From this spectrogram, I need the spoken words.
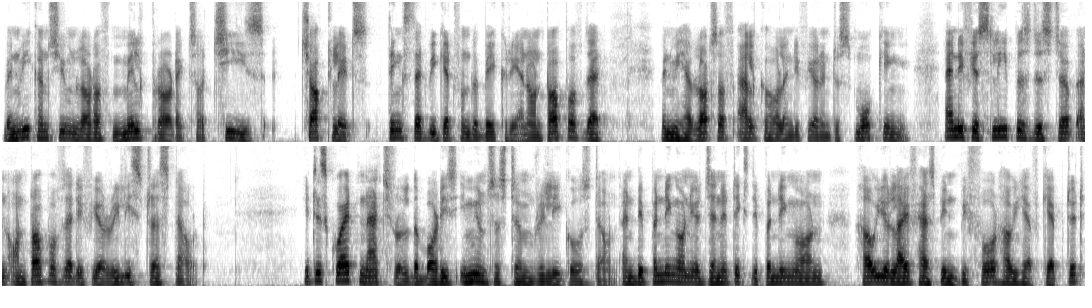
when we consume a lot of milk products or cheese, chocolates, things that we get from the bakery, and on top of that, when we have lots of alcohol and if you're into smoking and if your sleep is disturbed and on top of that if you're really stressed out it is quite natural the body's immune system really goes down and depending on your genetics depending on how your life has been before how you have kept it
